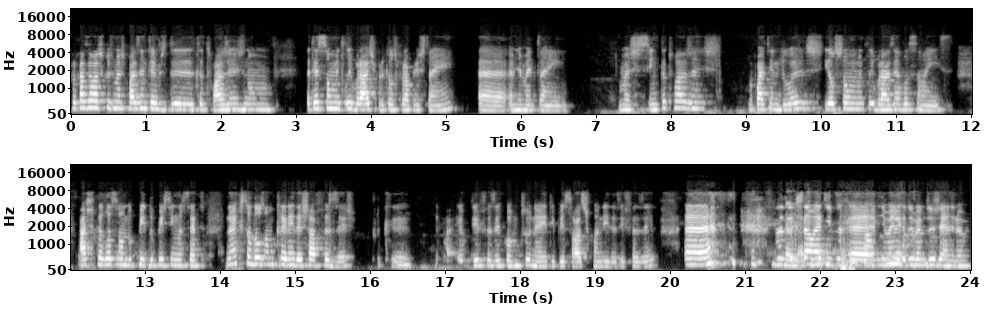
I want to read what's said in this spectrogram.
Por acaso eu acho que os meus pais em termos de tatuagens não até são muito liberais porque eles próprios têm. Ah, a minha mãe tem umas cinco tatuagens, meu pai tem duas e eles são muito liberais em relação a isso. Acho que a relação do, do piercing no septo não é questão deles não me quererem deixar fazer, porque epá, eu podia fazer como tu, né? Tipo, ir só às escondidas e fazer. Ah, mas a questão é tipo, a minha mãe é do mesmo do género.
